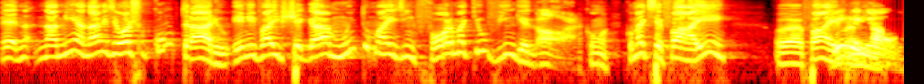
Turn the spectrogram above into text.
É, na, na, minha análise, eu acho o contrário. Ele vai chegar muito mais em forma que o Vingegaard. Como, como é que você fala aí? Uh, fala aí Vingegaard.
